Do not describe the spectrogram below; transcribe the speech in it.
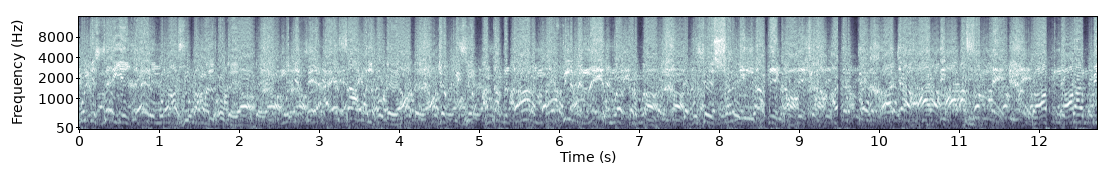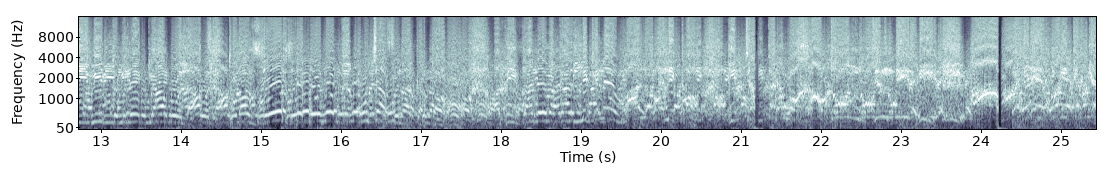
मुझसे ये गैर मुनासिब अमल हो गया। मुझसे ऐसा अमल हो गया, जो किसी अदबदार महफिल में नहीं हुआ करता। जब उसे शर्मिंदा देखा हज़रत ख्वाजा हातिम असम ने तो आपने कहा बीवी तुमने क्या बोला? थोड़ा ज़ोर से बोलो मैं ऊँचा सुना करता हूँ। अजीजा ने वकार लिखने वालों ने लिखा कि जब तक वो खातून जिंदी रही आप पहले बन करके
